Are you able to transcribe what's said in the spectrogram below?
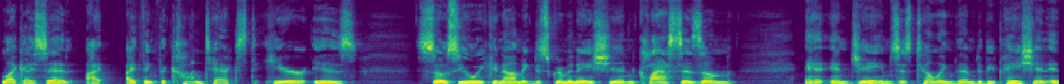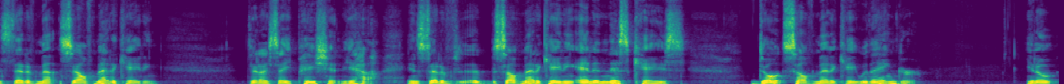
like I said, I, I think the context here is socioeconomic discrimination, classism, and, and James is telling them to be patient instead of self medicating. Did I say patient? Yeah, instead of uh, self medicating. And in this case, don't self medicate with anger. You know,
